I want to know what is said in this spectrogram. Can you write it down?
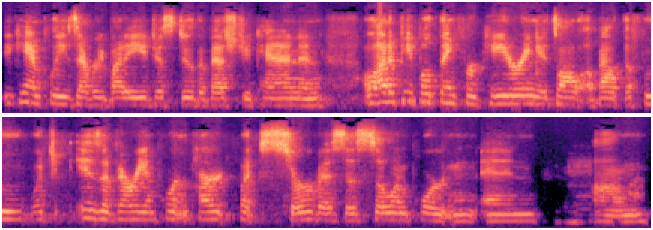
you can't please everybody. You just do the best you can. And a lot of people think for catering, it's all about the food, which is a very important part, but service is so important. And um,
